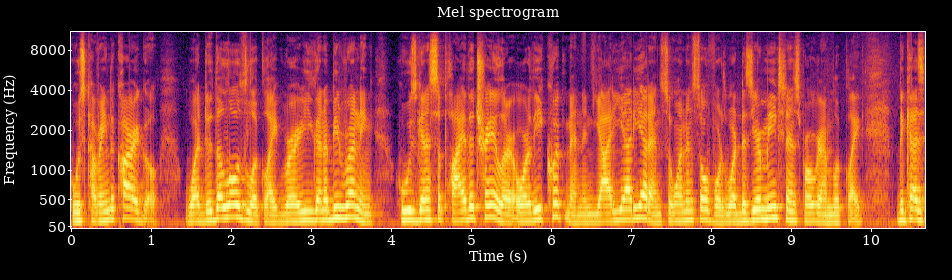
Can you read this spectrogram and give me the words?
Who's covering the cargo? What do the loads look like? Where are you gonna be running? Who's gonna supply the trailer or the equipment and yada, yada, yada, and so on and so forth. What does your maintenance program look like? Because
